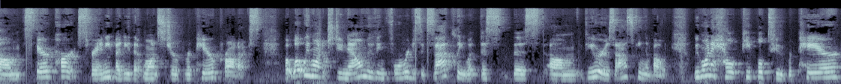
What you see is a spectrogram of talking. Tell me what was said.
um, spare parts for anybody that wants to repair products. But what we want to do now, moving forward, is exactly what this this um, viewer is asking about. We want to help people to repair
